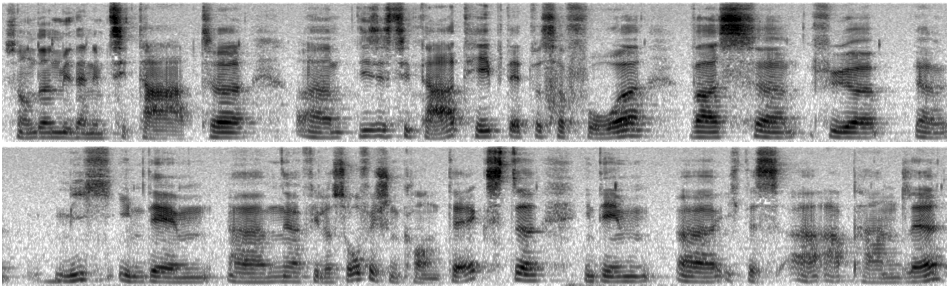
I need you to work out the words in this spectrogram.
sondern mit einem Zitat. Ähm, dieses Zitat hebt etwas hervor, was für äh, mich in dem äh, philosophischen Kontext, äh, in dem äh, ich das äh, abhandle,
